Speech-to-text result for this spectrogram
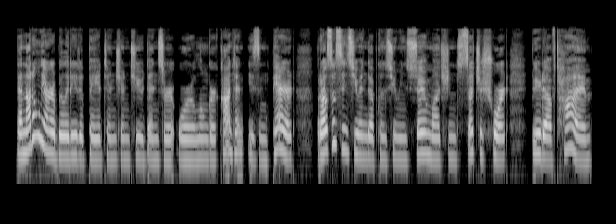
that not only our ability to pay attention to denser or longer content is impaired, but also since you end up consuming so much in such a short period of time,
